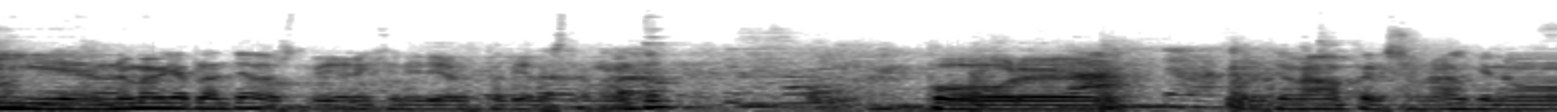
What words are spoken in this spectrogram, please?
y eh, no me había planteado estudiar ingeniería aeroespacial hasta el momento por, eh, un tema personal que no,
